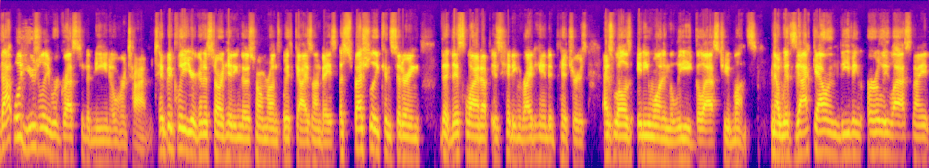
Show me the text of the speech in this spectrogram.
that will usually regress to the mean over time. Typically, you're going to start hitting those home runs with guys on base, especially considering that this lineup is hitting right handed pitchers as well as anyone in the league the last two months. Now, with Zac Gallen leaving early last night,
